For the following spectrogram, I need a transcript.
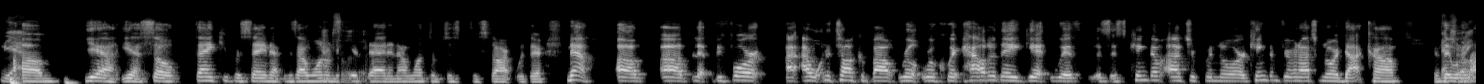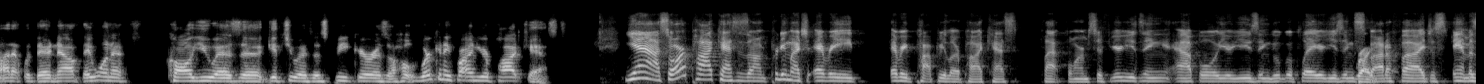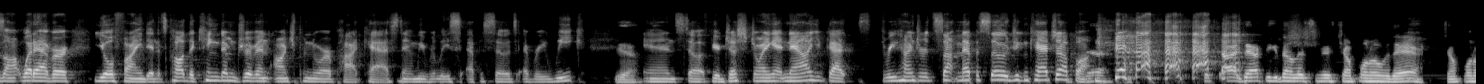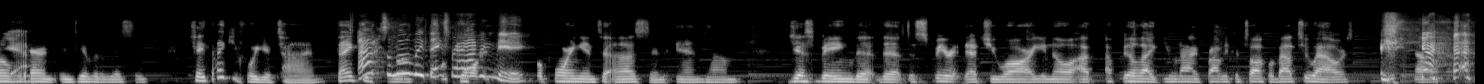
Yeah. Um, yeah, yeah. So thank you for saying that because I want them to get that, and I want them to to start with there. Now, um, uh, before I, I want to talk about real real quick, how do they get with this is Kingdom Entrepreneur, KingdomDrivenEntrepreneur.com. If they want to line up with there now, if they want to call you as a get you as a speaker as a host, where can they find your podcast? Yeah, so our podcast is on pretty much every every popular podcast platform. So if you're using Apple, you're using Google Play, you're using Right. Spotify, just Amazon, whatever, you'll find it. It's called the Kingdom Driven Entrepreneur Podcast and we release episodes every week. Yeah. And so if you're just joining it now, you've got 300 something episodes you can catch up on. Guys, after you're done listening to this, jump on over there. Jump on over Yeah. there and, and give it a listen. Shae, thank you for your time. Thank you. for- Absolutely. Thanks for having me. for pouring into us and and um, just being the, the the spirit that you are. You know, I, I feel like you and I probably could talk for about two hours. I,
